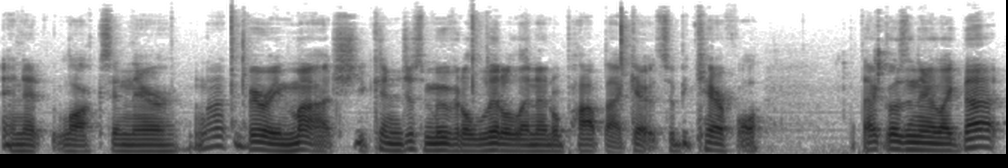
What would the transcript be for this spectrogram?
and it locks in there. Not very much. You can just move it a little and it'll pop back out, so be careful. That goes in there like that,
